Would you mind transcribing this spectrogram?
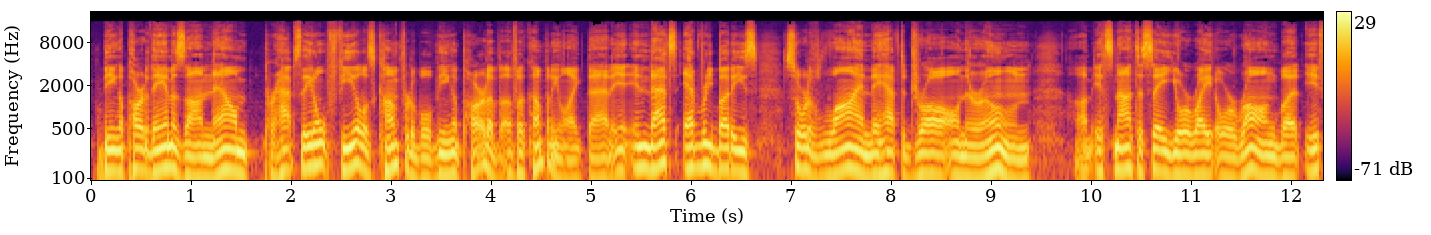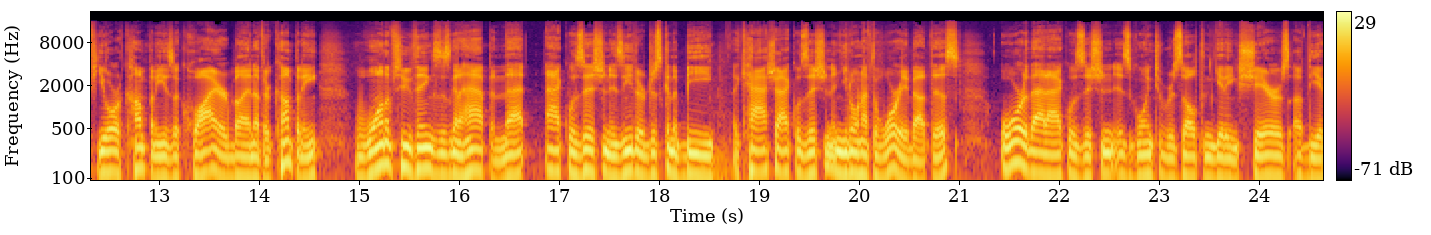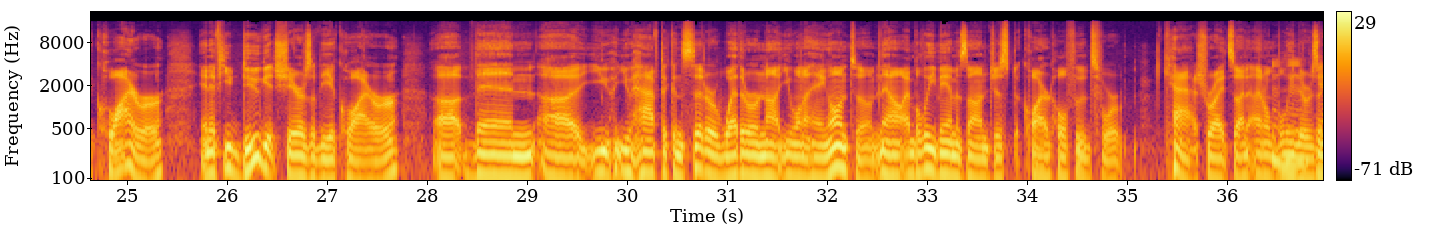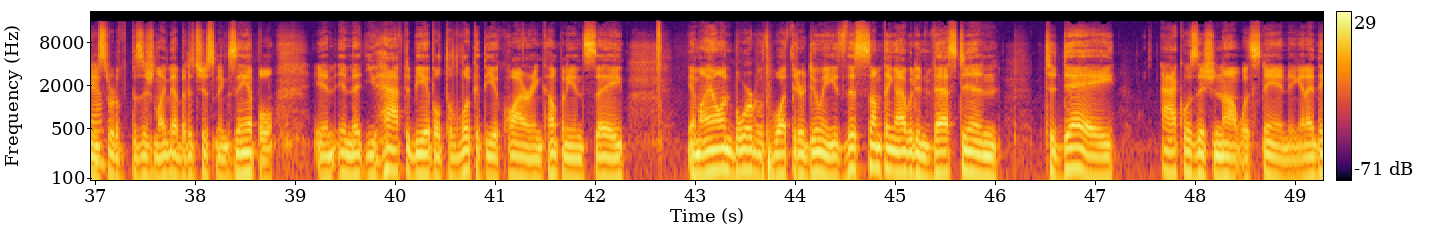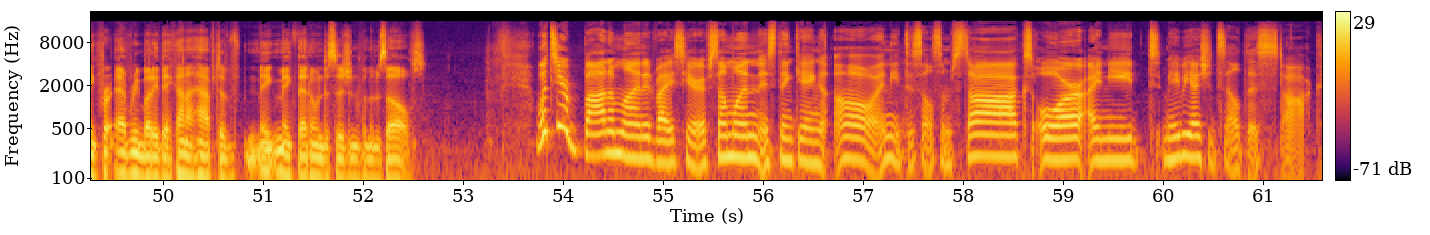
being a part of Amazon now, perhaps they don't feel as comfortable being a part of, of a company like that. And, and that's everybody's sort of line they have to draw on their own. Um, it's not to say you're right or wrong, but if your company is acquired by another company, one of two things is going to happen. That acquisition is either just going to be a cash acquisition and you don't have to worry about this, or that acquisition is going to result in getting shares of the acquirer. And if you do get shares of the acquirer, uh, then uh, you you have to consider whether or not you want to hang on to them. Now, I believe Amazon just acquired Whole Foods for cash, right? So I, I don't believe mm-hmm. there was any sort of position like that, but it's just an example in, in that you have to be able to look at the acquiring company and say, am I on board with what they're doing? Is this something I would invest in today? Acquisition notwithstanding, and I think for everybody, they kind of have to make make that own decision for themselves. What's your bottom line advice here? If someone is thinking, oh, I need to sell some stocks, or I need, maybe I should sell this stock.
